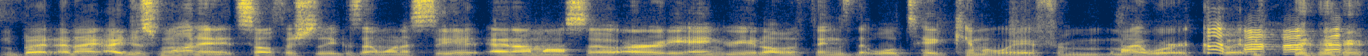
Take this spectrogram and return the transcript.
but and I, I just want it selfishly because I want to see it, and I'm also already angry at all the things that will take him away from my work. But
